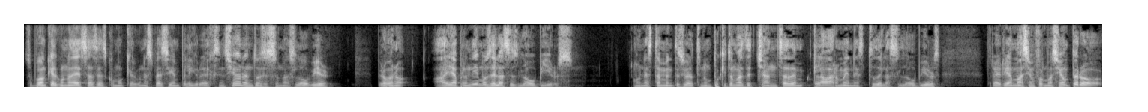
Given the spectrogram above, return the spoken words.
Supongo que alguna de esas es como que alguna especie en peligro de extinción, entonces es una slow beer. Pero bueno, ahí aprendimos de las slow beers. Honestamente, si hubiera tenido un poquito más de chance de clavarme en esto de las slow beers, traería más información, pero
